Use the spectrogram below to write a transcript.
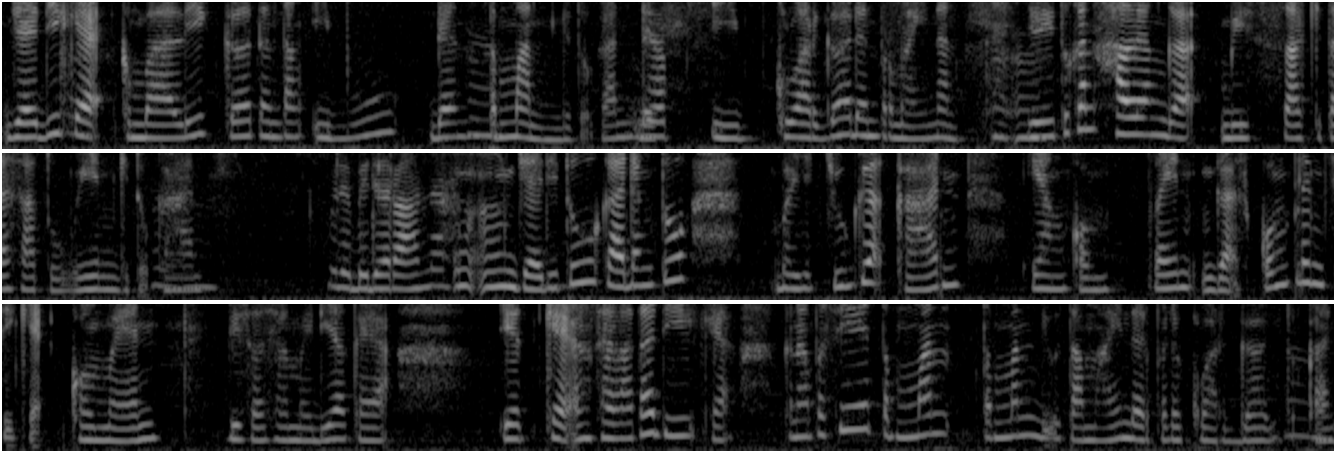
Jadi kayak kembali ke tentang ibu dan Hmm. teman gitu kan. Dan Yaps. i- keluarga dan permainan. Mm-mm. jadi itu kan hal yang nggak bisa kita satuin gitu kan. Udah beda ranah. Mm-mm, jadi tuh kadang tuh banyak juga kan yang komplain. Nggak komplain sih kayak komen di sosial media kayak ya kayak yang saya tadi kayak kenapa sih teman teman diutamain daripada keluarga? gitu kan.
